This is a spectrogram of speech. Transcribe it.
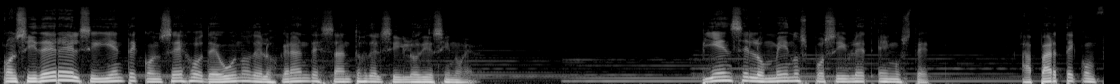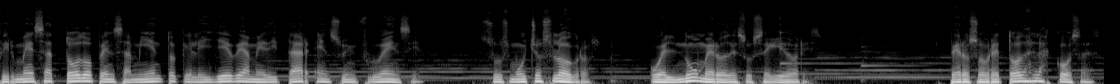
Considere el siguiente consejo de uno de los grandes santos del siglo XIX. Piense lo menos posible en usted. Aparte con firmeza todo pensamiento que le lleve a meditar en su influencia, sus muchos logros o el número de sus seguidores. Pero sobre todas las cosas,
